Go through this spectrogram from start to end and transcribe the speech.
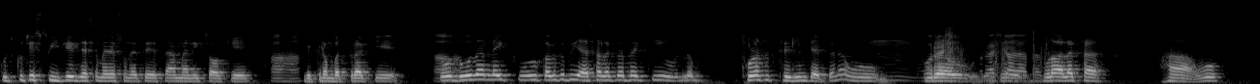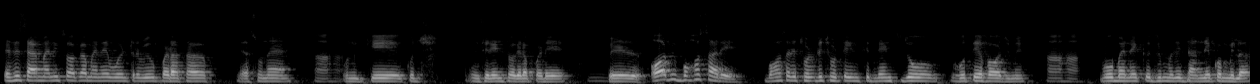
कुछ कुछ स्पीचेस जैसे मैंने सुने थे सैम मैनिक्सॉ के विक्रम बत्रा के। तो हाँ। दोज आर लाइक वो कभी कभी ऐसा लगता था कि मतलब थोड़ा सा थ्रिलिंग टाइप का ना वो हम्म, पूरा थोड़ा अलग सा हाँ वो जैसे सैम मैनिक्सॉ का मैंने वो इंटरव्यू पढ़ा था या सुना है हाँ हाँ। उनके कुछ इंसिडेंट्स वगैरह पढ़े हम्म, फिर और भी बहुत सारे बहुत सारे छोटे छोटे इंसिडेंट्स जो होते हैं फौज में हाँ। वो मैंने कुछ मुझे जानने को मिला।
